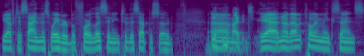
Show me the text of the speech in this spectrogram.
You have to sign this waiver before listening to this episode. Um, right. Yeah, no, that totally makes sense.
